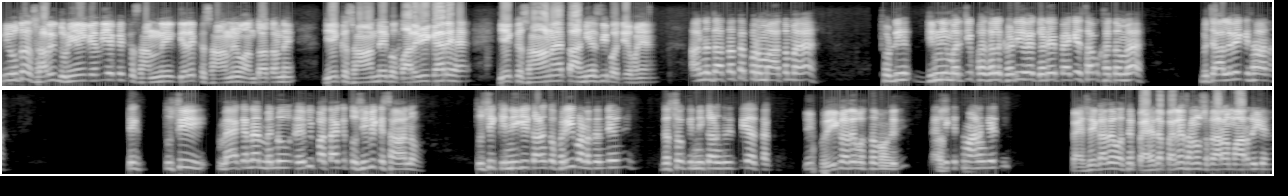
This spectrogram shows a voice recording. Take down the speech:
ਨਹੀਂ ਉਹ ਤਾਂ ਸਾਰੀ ਦੁਨੀਆ ਹੀ ਕਹਿੰਦੀ ਹੈ ਕਿ ਕਿਸਾਨ ਨੇ ਜਿਹੜੇ ਕਿਸਾਨ ਨੇ ਉਹ ਅੰਦਾਤਾ ਨੇ। ਜੇ ਕਿਸਾਨ ਨੇ ਵਪਾਰੀ ਵੀ ਕਹਿ ਰਿਹਾ ਹੈ ਜੇ ਕਿਸਾਨ ਹੈ ਤਾਂ ਹੀ ਅਸੀਂ ਬਚੇ ਹੋਏ ਹਾਂ। ਅੰਨਦਾਤਾ ਤਾਂ ਪ੍ਰਮਾਤਮਾ ਹੈ। ਤੁਹਾਡੀ ਜਿੰਨੀ ਮਰਜ਼ੀ ਫਸਲ ਖੜੀ ਹੋਵੇ ਗੜੇ ਪੈ ਕੇ ਸਭ ਖਤਮ ਹੈ। ਬਚਾ ਲਵੇ ਕਿਸਾਨ। ਤੇ ਤੁਸੀਂ ਮੈਂ ਕਹਿੰਦਾ ਮੈਨੂੰ ਇਹ ਵੀ ਪਤਾ ਕਿ ਤੁਸੀਂ ਵੀ ਕਿਸਾਨ ਹੋ। ਤੁਸੀਂ ਕਿੰਨੀ ਕੀ ਕਣਕ ਫ੍ਰੀ ਬਣ ਦਿੰਦੇ ਹੋ ਜੀ? ਦੱਸੋ ਕਿੰਨੀ ਕਣਕ ਦਿੱਤੀ ਅੱਜ ਤੱਕ? ਨਹੀਂ ਫ੍ਰੀ ਕਾਦੇ ਵਾਸਤੇ ਦੇਵਾਂਗੇ ਜੀ? ਪੈਸੇ ਕਿੱਥੋਂ ਆਣਗੇ ਜੀ? ਪੈਸੇ ਕਾਦੇ ਵਾਸਤੇ? ਪੈਸੇ ਤਾਂ ਪਹਿਲੇ ਸਾਨੂੰ ਸਰਕਾਰਾਂ ਮਾਰ ਰਹੀ ਹੈ।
